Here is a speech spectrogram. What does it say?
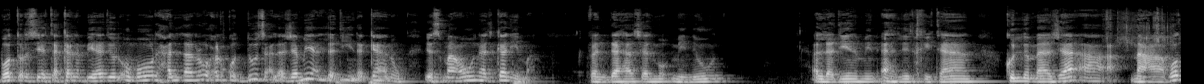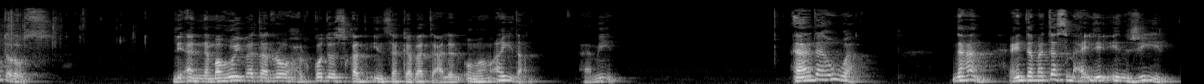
بطرس يتكلم بهذه الأمور حل الروح القدوس على جميع الذين كانوا يسمعون الكلمة. فاندهش المؤمنون الذين من أهل الختان كل ما جاء مع بطرس لأن موهبة الروح القدس قد انسكبت على الأمم أيضا. آمين. هذا هو. نعم عندما تسمع إلى الإنجيل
